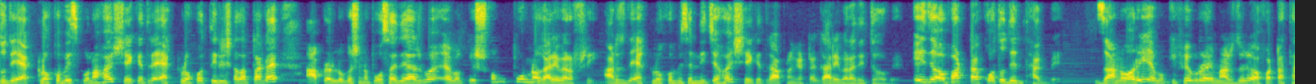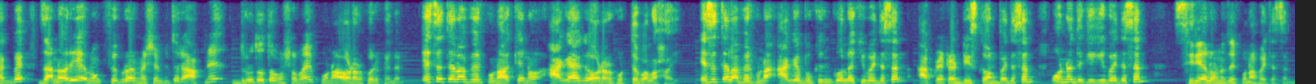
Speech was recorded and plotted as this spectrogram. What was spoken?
যদি এক লক্ষ পিস পোনা হয়, সেক্ষেত্রে এক লক্ষ তিরিশ হাজার টাকায় আপনার লোকেশনে পৌঁছায় দিয়ে আসব এবং কি সম্পূর্ণ গাড়ি ভাড়া ফ্রি আর যদি এক লক্ষ পিসের নিচে হয়, সেক্ষেত্রে আপনাকে একটা গাড়ি ভাড়া দিতে হবে। এই যে অফারটা কতদিন থাকবে? জানুয়ারি এবং কি ফেব্রুয়ারি মাস জুড়ে অফারটা থাকবে। জানুয়ারি এবং ফেব্রুয়ারি মাসের ভিতরে আপনি দ্রুততম সময়ে পোনা অর্ডার করে ফেলেন। এসে তেলাপের পোনা কেন আগে আগে অর্ডার করতে বলা হয়? এসে তেলাপের পোনা আগে বুকিং করলে কি পাইতেছেন? আপনি একটা ডিসকাউন্ট পাইতেছেন। অন্যদিকে কি পাইতেছেন? সিরিয়াল অনুযায়ী পোনা পাইতেছেন।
